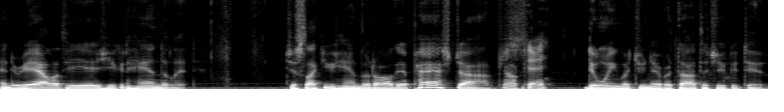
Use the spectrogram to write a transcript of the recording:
And the reality is you can handle it. Just like you handled all their past jobs. Okay. Doing what you never thought that you could do.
